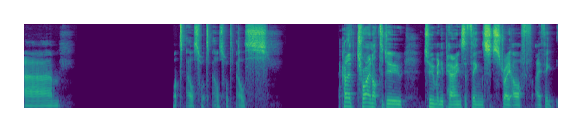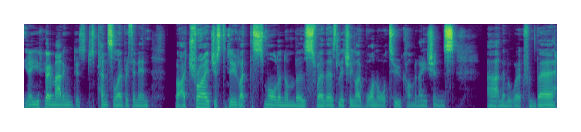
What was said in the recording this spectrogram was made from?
Um, what else, what else, what else? I kind of try not to do too many pairings of things straight off. I think, you know, you could go mad and just, just pencil everything in. But I try just to do like the smaller numbers where there's literally like one or two combinations. Uh, and then we work from there.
